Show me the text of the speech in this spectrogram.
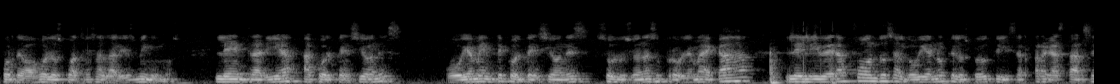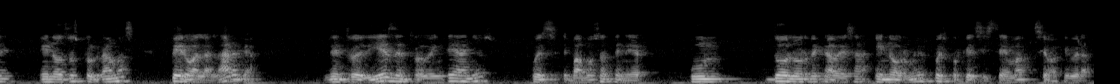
por debajo de los cuatro salarios mínimos. Le entraría a Colpensiones, obviamente Colpensiones soluciona su problema de caja, le libera fondos al gobierno que los puede utilizar para gastarse en otros programas, pero a la larga, dentro de 10, dentro de 20 años, pues vamos a tener un dolor de cabeza enorme, pues porque el sistema se va a quebrar.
